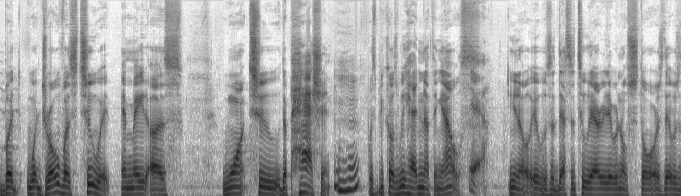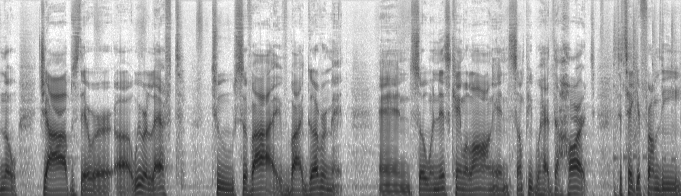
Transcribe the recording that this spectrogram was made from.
But what drove us to it and made us want to the passion was because we had nothing else. Yeah. You know, it was a destitute area. There were no stores. There was no jobs. There were uh, we were left to survive by government. And so when this came along, and some people had the heart to take it from the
